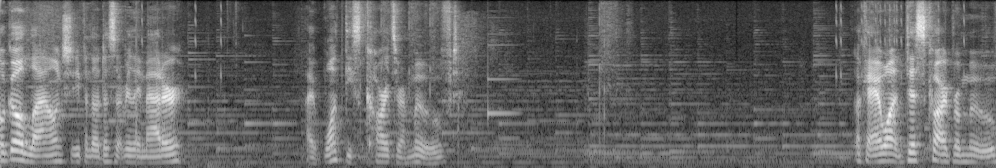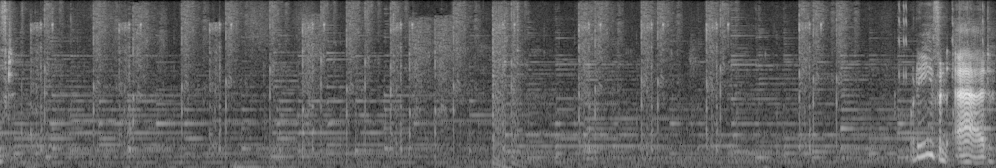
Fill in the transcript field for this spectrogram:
We'll go lounge, even though it doesn't really matter. I want these cards removed. Okay, I want this card removed. What do you even add?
